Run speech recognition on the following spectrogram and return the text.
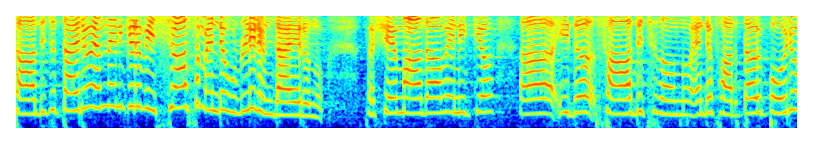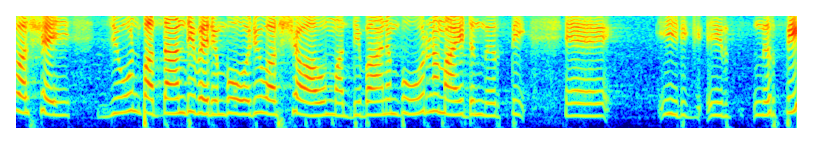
സാധിച്ചു തരും എന്ന് എനിക്കൊരു വിശ്വാസം എന്റെ ഉള്ളിലുണ്ടായിരുന്നു. പക്ഷേ മാതാവ് എനിക്ക് ഇത് സാധിച്ചു തന്നു. എന്റെ ഭർത്താവ് ഇപ്പോൾ ഒരു വർഷമായി ജൂൺ പത്താം തീയതി വരുമ്പോൾ ഒരു വർഷമാവും മദ്യപാനം പൂർണമായിട്ട് നിർത്തി നിർത്തി.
